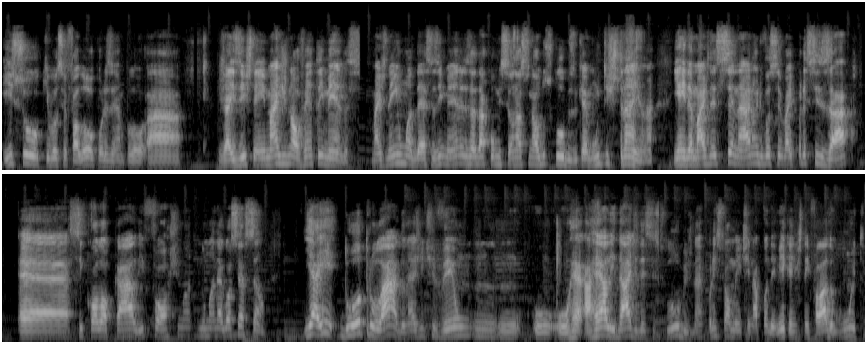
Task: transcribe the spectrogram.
isso que você falou, por exemplo, a, já existem mais de 90 emendas, mas nenhuma dessas emendas é da Comissão Nacional dos Clubes, o que é muito estranho, né? E ainda mais nesse cenário onde você vai precisar é, se colocar ali forte numa, numa, negociação. E aí, do outro lado, né, a gente vê um, um, um, o, a realidade desses clubes, né, principalmente na pandemia, que a gente tem falado muito,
